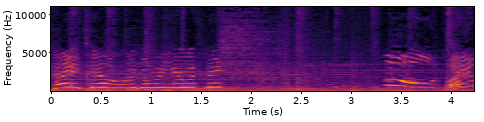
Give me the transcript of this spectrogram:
Hey, Taylor, want to go in here with me? Oh, Taylor,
